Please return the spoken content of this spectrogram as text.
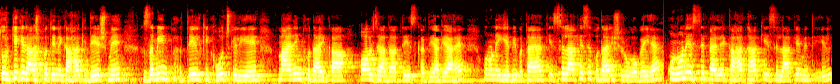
तुर्की के राष्ट्रपति ने कहा कि देश में ज़मीन पर तेल की खोज के लिए माइनिंग खुदाई का और ज़्यादा तेज कर दिया गया है। उन्होंने ये भी बताया कि इस इलाके से खुदाई शुरू हो गई है। उन्होंने इससे पहले कहा था कि इस इलाके में तेल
